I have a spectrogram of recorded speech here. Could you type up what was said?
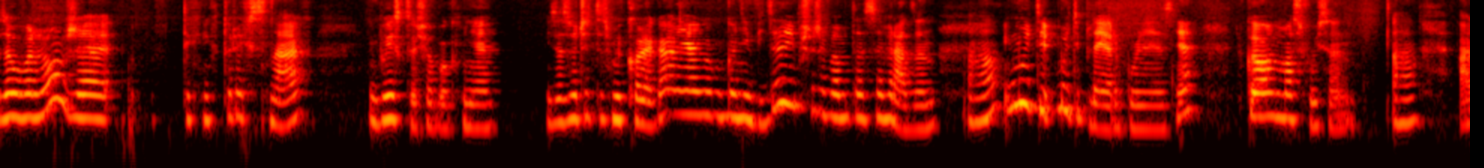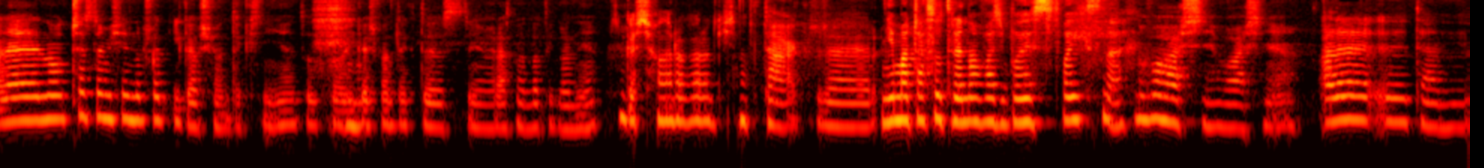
zauważyłam, że w tych niektórych snach jakby jest ktoś obok mnie. I zazwyczaj to jest mój kolega, ale ja go nie widzę i przeżywam ten sen razem. Aha, I multi, multiplayer ogólnie jest, nie? Tylko on ma swój sen. aha. Ale no często mi się na przykład Iga Świątek śni, nie? To, to Iga Świątek to jest nie wiem, raz na dwa tygodnie. Gość honorowy snów. Tak, że... Nie ma czasu trenować, bo jest w twoich snach. No właśnie, właśnie. Ale y, ten,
